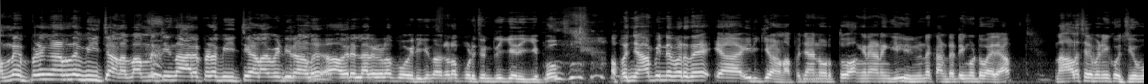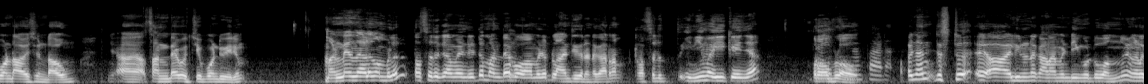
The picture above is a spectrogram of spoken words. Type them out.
അമ്മ എപ്പോഴും കാണുന്ന ബീച്ചാണ് അപ്പൊ അമ്മച്ചി ഇന്ന് ആലപ്പുഴ ബീച്ച് കാണാൻ വേണ്ടിയിട്ടാണ് അവരെല്ലാരും കൂടെ പോയിരിക്കുന്നത്. അവരോട് പൊടിച്ചോണ്ടിരിക്കുകയായിരിക്കും ഇപ്പൊ. അപ്പൊ ഞാൻ പിന്നെ വെറുതെ ഇരിക്കുകയാണ് അപ്പൊ ഞാൻ ഓർത്തു അങ്ങനെയാണെങ്കിൽ ഇന്നുനെ കണ്ടിട്ട് ഇങ്ങോട്ട് വരാം. നാളെ ചിലപ്പോൾ എനിക്ക് കൊച്ചി പോകേണ്ട ആവശ്യം ഉണ്ടാവും. സൺഡേ കൊച്ചി പോകേണ്ടി വരും. മൺഡേ എന്തായാലും നമ്മൾ ഡ്രസ്സ് എടുക്കാൻ വേണ്ടിയിട്ട് മൺഡേ പോകാൻ വേണ്ടി പ്ലാൻ ചെയ്തിട്ടുണ്ട്. കാരണം ഡ്രസ്സ് എടുത്ത് ഇനിയും വൈകി കഴിഞ്ഞാൽ പ്രോബ്ലം ആവും അപ്പൊ ഞാൻ ജസ്റ്റ് ലിനുനെ കാണാൻ വേണ്ടി ഇങ്ങോട്ട് വന്നു. ഞങ്ങൾ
